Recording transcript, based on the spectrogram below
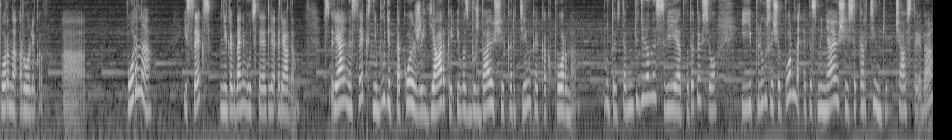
порно-роликов. А, порно и секс никогда не будут стоять рядом реальный секс не будет такой же яркой и возбуждающей картинкой, как порно. Ну, то есть там определенный свет, вот это все. И плюс еще порно это сменяющиеся картинки частые, да.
